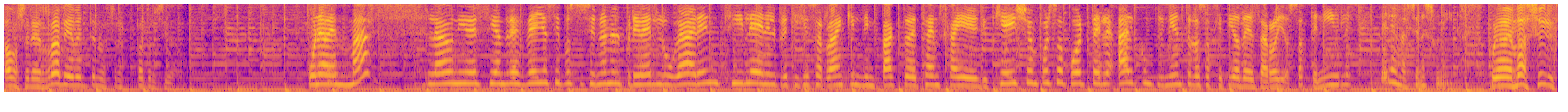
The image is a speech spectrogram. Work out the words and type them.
vamos a leer rápidamente nuestros patrocinadores. Una vez más, la Universidad Andrés Bello se posicionó en el primer lugar en Chile en el prestigioso ranking de impacto de Times Higher Education por su aporte al cumplimiento de los Objetivos de Desarrollo Sostenible de las Naciones Unidas. Una vez más, Zurich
